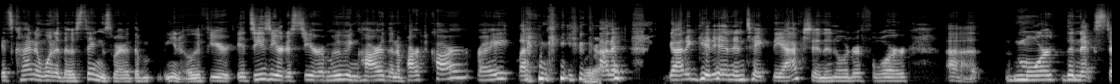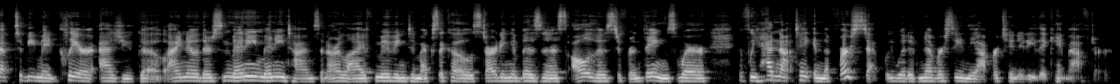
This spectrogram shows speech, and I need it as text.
it's kind of one of those things where the you know if you're it's easier to steer a moving car than a parked car right? Like you yeah. gotta gotta get in and take the action in order for uh, more the next step to be made clear as you go i know there's many many times in our life moving to mexico starting a business all of those different things where if we had not taken the first step we would have never seen the opportunity that came after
